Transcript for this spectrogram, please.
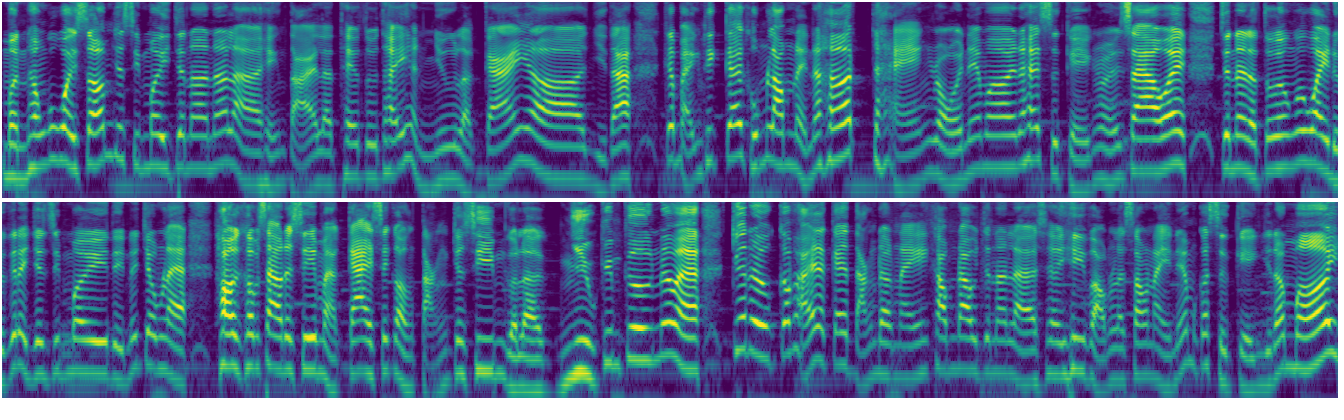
mình không có quay sớm cho Simi cho nên nó là hiện tại là theo tôi thấy hình như là cái uh, gì ta cái bản thiết kế khủng long này nó hết hạn rồi anh em ơi nó hết sự kiện rồi sao ấy. Cho nên là tôi không có quay được cái này cho Simi thì nói chung là thôi không sao đâu sim mà Kai sẽ còn tặng cho sim gọi là nhiều kim cương nữa mà. Chứ đâu có phải là Kai tặng đợt này hay không đâu cho nên là hy vọng là sau này nếu mà có sự kiện gì đó mới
